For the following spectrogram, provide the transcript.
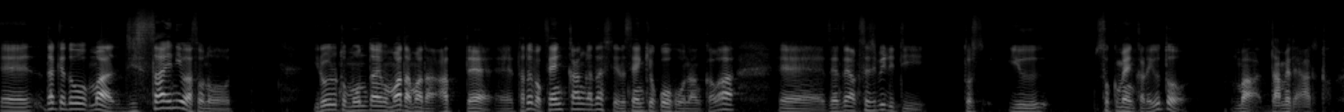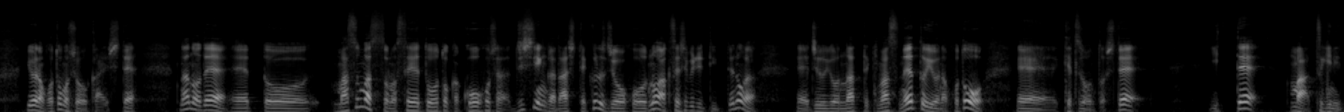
えー、だけど、まあ実際にはその、いろいろと問題もまだまだあって、えー、例えば戦艦が出している選挙広報なんかは、えー、全然アクセシビリティという側面から言うと、まあ、ダメであるというようなことも紹介して、なので、えっと、ますますその政党とか候補者自身が出してくる情報のアクセシビリティっていうのが、え、重要になってきますねというようなことを、え、結論として言って、まあ、次に、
